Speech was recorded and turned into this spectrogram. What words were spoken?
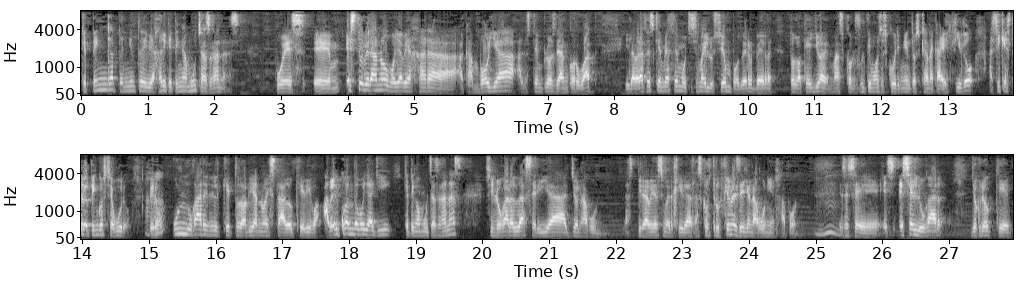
que tenga pendiente de viajar y que tenga muchas ganas. Pues eh, este verano voy a viajar a, a Camboya, a los templos de Angkor Wat, y la verdad es que me hace muchísima ilusión poder ver todo aquello, además con los últimos descubrimientos que han acaecido, así que este lo tengo seguro. Ajá. Pero un lugar en el que todavía no he estado, que digo, a ver cuándo voy allí, que tengo muchas ganas, sin lugar a dudas sería Yonagun, las pirámides sumergidas, las construcciones de Yonaguni en Japón. Mm. Es ese, es, es el lugar, yo creo que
